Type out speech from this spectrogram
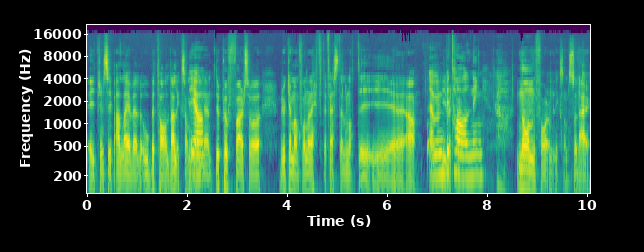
I princip alla är väl obetalda liksom, Ja. men eh, du puffar så brukar man få någon efterfest eller något i, i eh, ja, ja, men i return. betalning. någon form liksom sådär.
